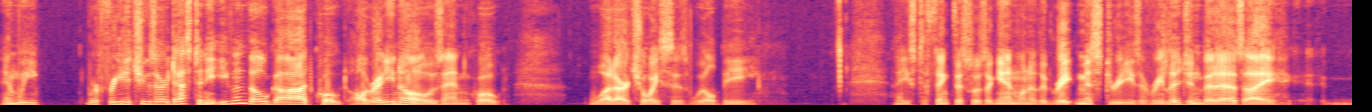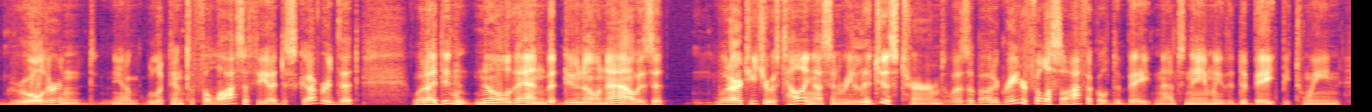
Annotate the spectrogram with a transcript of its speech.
And we, we're free to choose our destiny, even though God, quote, already knows, end quote, what our choices will be. I used to think this was, again, one of the great mysteries of religion, but as I grew older and, you know, looked into philosophy, I discovered that what I didn't know then, but do know now, is that what our teacher was telling us in religious terms was about a greater philosophical debate, and that's namely the debate between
